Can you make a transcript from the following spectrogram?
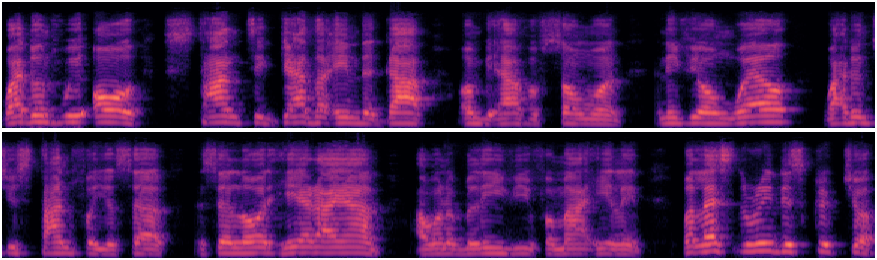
Why don't we all stand together in the gap on behalf of someone and if you're unwell, why don't you stand for yourself and say, Lord, here I am. I want to believe you for my healing. But let's read the scripture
